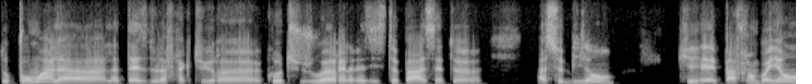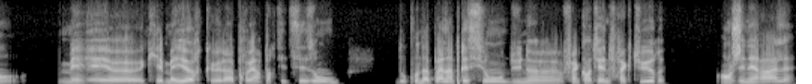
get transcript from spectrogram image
Donc pour moi, la, thèse de la fracture euh, coach-joueur, elle ne résiste pas à, cette, euh, à ce bilan qui n'est pas flamboyant, mais qui est meilleur que la première partie de saison. Donc on n'a pas l'impression d'une... Enfin, quand il y a une fracture, en général,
